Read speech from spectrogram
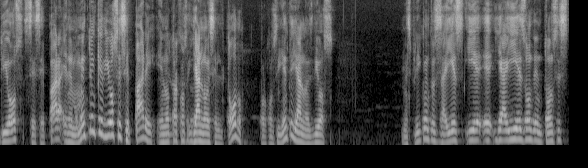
Dios se separa? En el momento en que Dios se separe en otra cosa, ya no es el todo. Por consiguiente, ya no es Dios. ¿Me explico? Entonces ahí es, y, eh, y ahí es donde entonces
